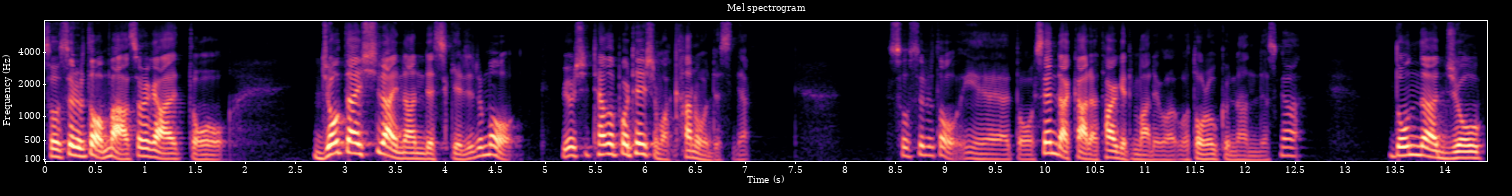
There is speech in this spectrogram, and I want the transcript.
そうすると、まあ、それが、えっと、状態次第なんですけれども、量子テレポーテーションは可能ですね。そうすると、えーと、センダーからターゲットまでは届くなんですが、どんな状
